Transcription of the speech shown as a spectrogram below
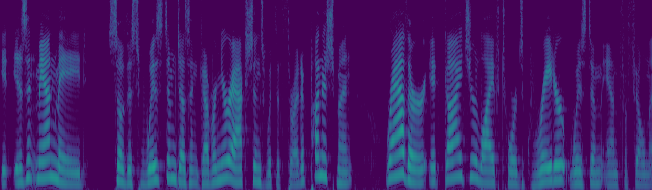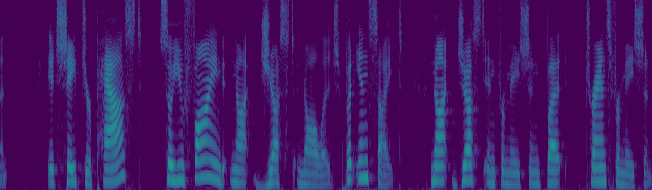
It isn't man made, So, this wisdom doesn't govern your actions with the threat of punishment. Rather, it guides your life towards greater wisdom and fulfillment. It shaped your past, so you find not just knowledge, but insight, not just information, but transformation.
